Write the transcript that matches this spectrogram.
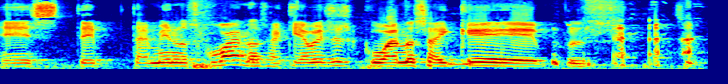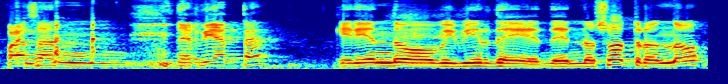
Este, también los cubanos. Aquí a veces cubanos hay que, pues, se pasan de riata queriendo vivir de, de nosotros, ¿no?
